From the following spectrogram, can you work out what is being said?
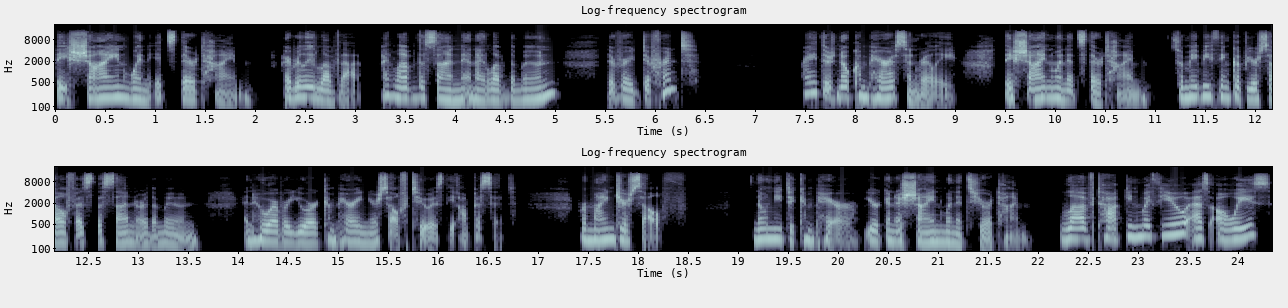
They shine when it's their time. I really love that. I love the sun and I love the moon. They're very different, right? There's no comparison really. They shine when it's their time. So maybe think of yourself as the sun or the moon, and whoever you are comparing yourself to is the opposite. Remind yourself no need to compare. You're going to shine when it's your time. Love talking with you as always.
